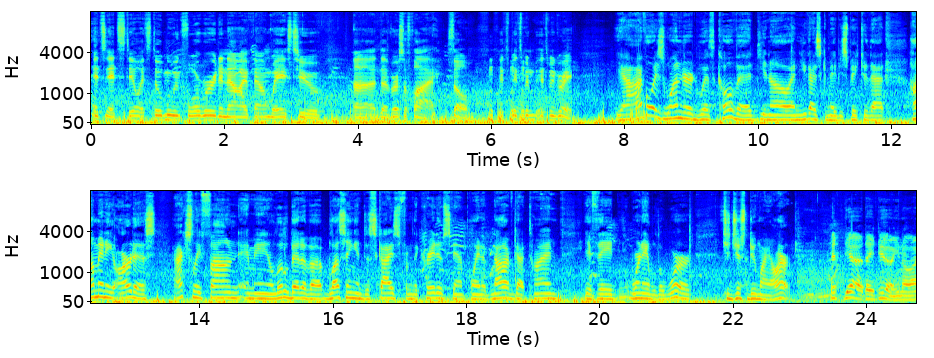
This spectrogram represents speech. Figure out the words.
it's it's still it's still moving forward, and now I've found ways to uh, diversify. So it's, it's been it's been great. Yeah, I've always wondered with COVID, you know, and you guys can maybe speak to that, how many artists actually found, I mean, a little bit of a blessing in disguise from the creative standpoint of now I've got time if they weren't able to work to just do my art. It, yeah, they do. You know, I,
